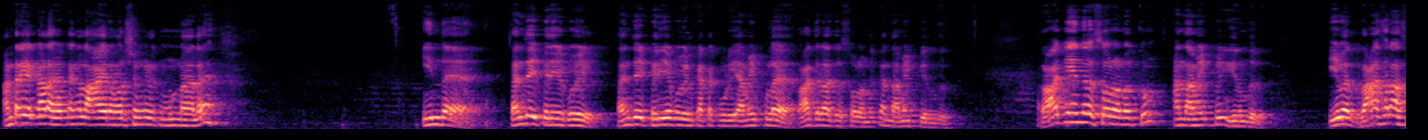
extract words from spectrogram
அன்றைய காலகட்டங்கள் ஆயிரம் வருஷங்களுக்கு முன்னால் இந்த தஞ்சை பெரிய கோயில் தஞ்சை பெரிய கோயில் கட்டக்கூடிய அமைப்பில் ராஜராஜ சோழனுக்கு அந்த அமைப்பு இருந்தது. ராஜேந்திர சோழனுக்கும் அந்த அமைப்பு இருந்தது. இவர் ராஜராஜ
